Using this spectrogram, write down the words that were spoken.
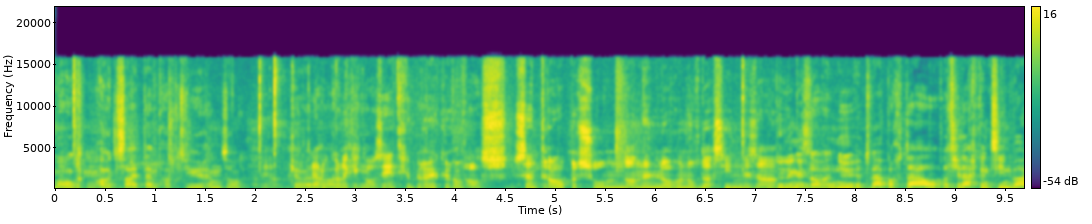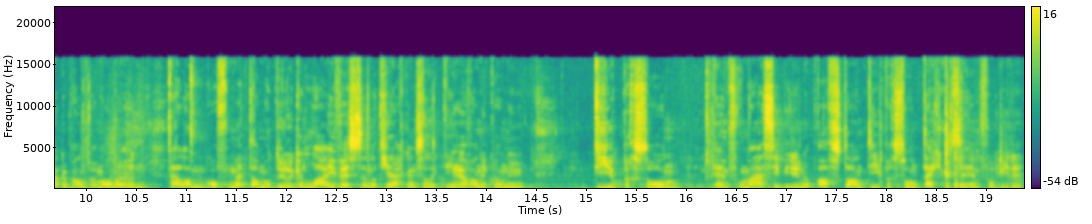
maar ook outside temperatuur en zo. Ja. en hoe kan ik als eindgebruiker of als centraal persoon dan inloggen of dat zien? Is dat... De bedoeling is dat we nu het webportaal, dat je daar kunt zien welke brandweermannen hun helm of met dat natuurlijk een live is en dat je daar kunt selecteren van ik wil nu die persoon informatie bieden op afstand, die persoon technische info bieden.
